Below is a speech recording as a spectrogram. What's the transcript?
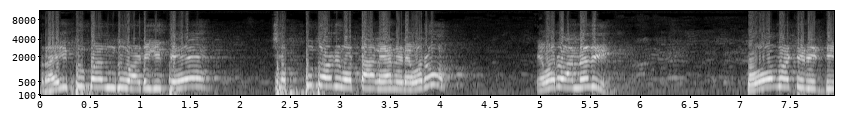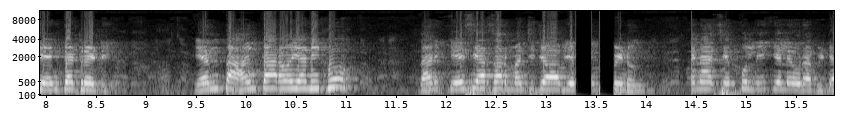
రైతు బంధు అడిగితే చెప్పుతోని కొట్టాలి అన్నాడు ఎవరు? ఎవరు అన్నది? కోమటిరెడ్డి వెంకటరెడ్డి. ఎంత అహంకారం అయ్యా నీకు? దానికి కేసీఆర్ సార్ మంచి జవాబు చెప్పిండు. అయినా చెప్పులు నీకే లేవురా బిడ్డ.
